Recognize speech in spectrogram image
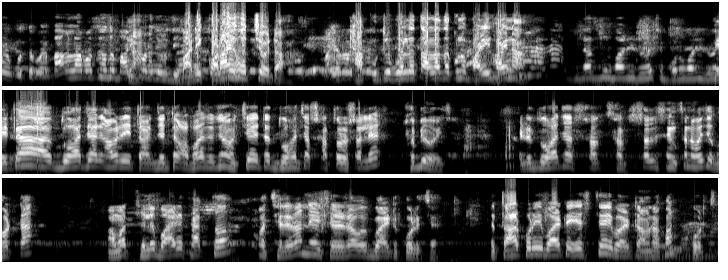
করে করতে পারে? বাংলা আবাস যোজনা তো বাড়ি না, করার জন্য দিচ্ছে। বাড়ি করাই হচ্ছে ওটা। ঠাকুর বলে তো আলাদা কোনো বাড়ি হয় না। বিলাসবহুল বাড়ি রয়েছে বড় বাড়ি রয়েছে। এটা দু হাজার আমার এটা যেটা আবাস যোজনা হচ্ছে এটা দু হাজার সতেরো সালে ছবি হয়েছে। এটা দু হাজার সতেরো সালে স্যাংশন হয়েছে ঘরটা। আমার ছেলে বাইরে থাকতো আমার ছেলেরা নেই ছেলেরা ওই বাড়িটা করেছে। তারপরে এই বাড়িটা এসছে এই বাড়িটা আমরা এখন করছি।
